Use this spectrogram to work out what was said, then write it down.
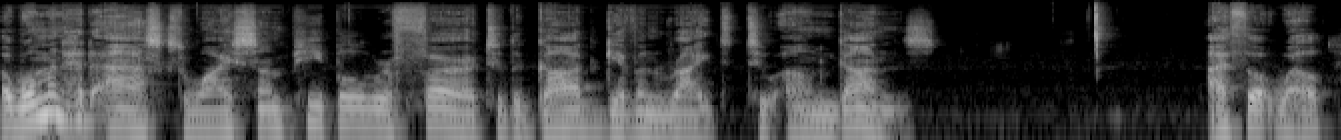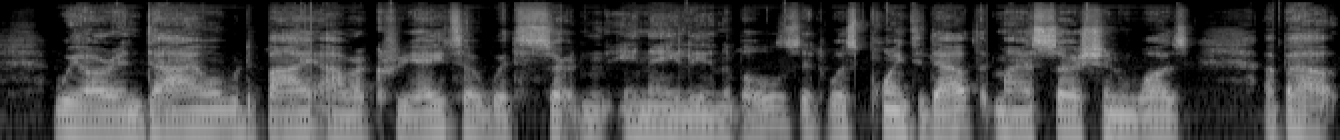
A woman had asked why some people refer to the God given right to own guns. I thought, well, we are endowed by our Creator with certain inalienables. It was pointed out that my assertion was about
